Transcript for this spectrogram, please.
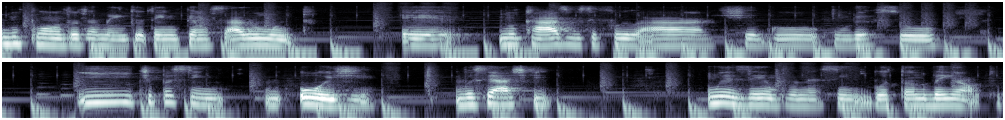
um ponto também que eu tenho pensado muito é, no caso, você foi lá, chegou, conversou. E, tipo assim, hoje, você acha que. Um exemplo, né, assim, botando bem alto.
